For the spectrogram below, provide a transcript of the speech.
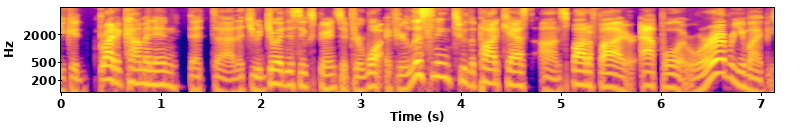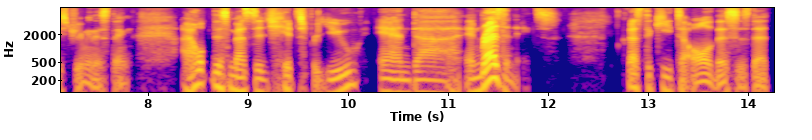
You could write a comment in that uh, that you enjoyed this experience. If you're if you're listening to the podcast on Spotify or Apple or wherever you might be streaming this thing, I hope this message hits for you and uh, and resonates. That's the key to all of this. Is that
